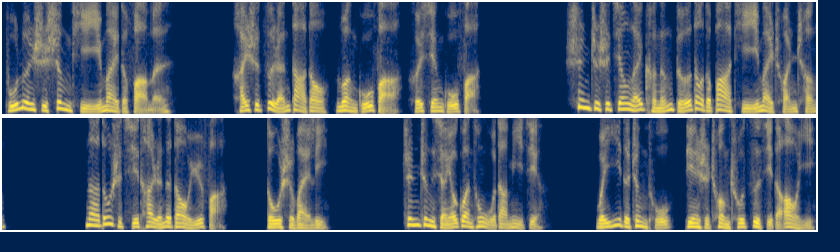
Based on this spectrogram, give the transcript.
不论是圣体一脉的法门，还是自然大道、乱古法和仙古法，甚至是将来可能得到的霸体一脉传承，那都是其他人的道与法，都是外力。真正想要贯通五大秘境，唯一的正途便是创出自己的奥义。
